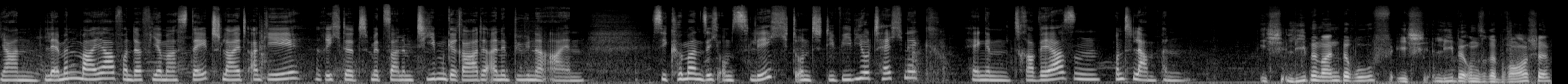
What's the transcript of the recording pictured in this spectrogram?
Jan Lemmenmeier von der Firma Stagelight AG richtet mit seinem Team gerade eine Bühne ein. Sie kümmern sich ums Licht und die Videotechnik, hängen Traversen und Lampen. Ich liebe meinen Beruf, ich liebe unsere Branche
